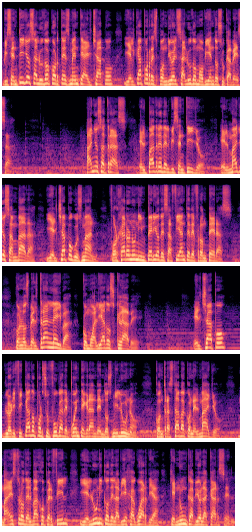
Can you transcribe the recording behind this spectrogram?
Vicentillo saludó cortésmente a El Chapo y el capo respondió el saludo moviendo su cabeza. Años atrás, el padre del Vicentillo, el Mayo Zambada y el Chapo Guzmán forjaron un imperio desafiante de fronteras, con los Beltrán Leiva como aliados clave. El Chapo, glorificado por su fuga de Puente Grande en 2001, contrastaba con el Mayo, maestro del bajo perfil y el único de la vieja guardia que nunca vio la cárcel.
